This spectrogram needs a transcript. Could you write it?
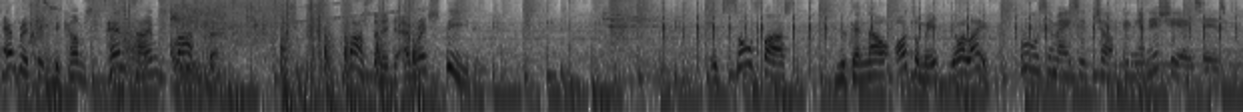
everything becomes 10 times faster. Faster than your average speed. It's so fast, you can now automate your life. Automated chopping initiated.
